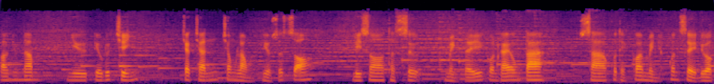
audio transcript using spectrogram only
bao nhiêu năm như Tiêu Đức Chính, Chắc chắn trong lòng hiểu rất rõ Lý do thật sự mình thấy con gái ông ta, Sao có thể coi mình là con rể được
